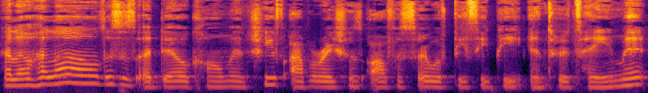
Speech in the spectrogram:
Hello, hello. This is Adele Coleman, Chief Operations Officer with DCP Entertainment.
